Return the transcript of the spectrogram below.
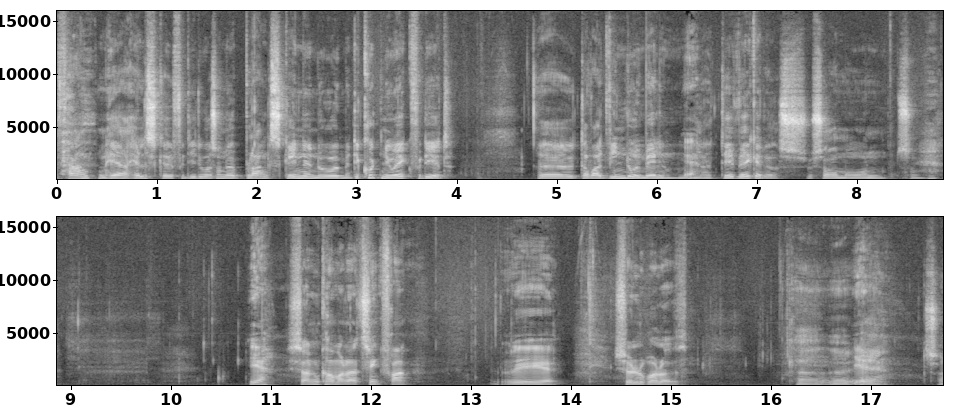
fange den her halskæde, fordi det var sådan noget blank skinne noget, men det kunne den jo ikke, fordi at, øh, der var et vindue imellem, men ja. Øh, det vækkede os jo så om morgenen. Så. Ja, sådan kommer der ting frem ved øh, sølvbrølluppet. Uh, uh, ja. ja så.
